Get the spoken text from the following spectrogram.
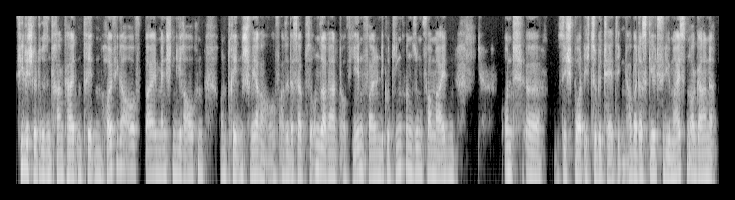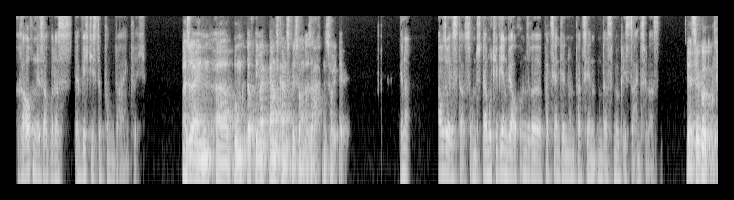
Viele Schilddrüsenkrankheiten treten häufiger auf bei Menschen, die rauchen und treten schwerer auf. Also deshalb ist unser Rat auf jeden Fall Nikotinkonsum vermeiden und äh, sich sportlich zu betätigen. Aber das gilt für die meisten Organe. Rauchen ist aber das, der wichtigste Punkt eigentlich. Also ein äh, Punkt, auf den man ganz, ganz besonders achten sollte. Genau. Genau so ist das. Und da motivieren wir auch unsere Patientinnen und Patienten, das möglichst sein zu lassen. Ja, sehr gut.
